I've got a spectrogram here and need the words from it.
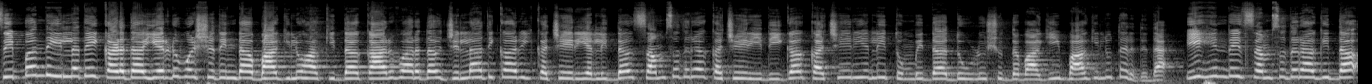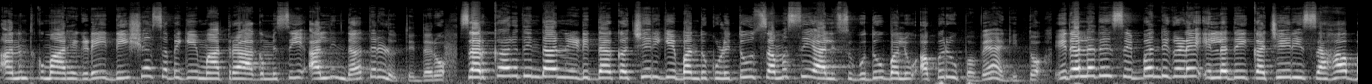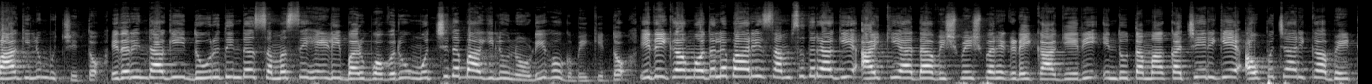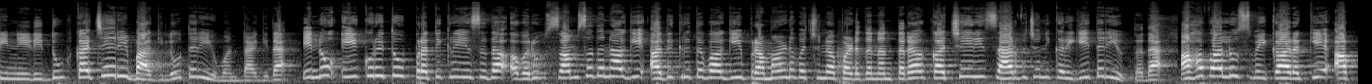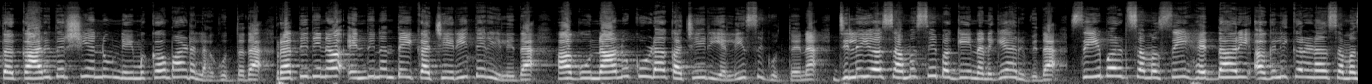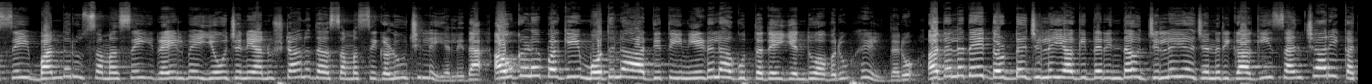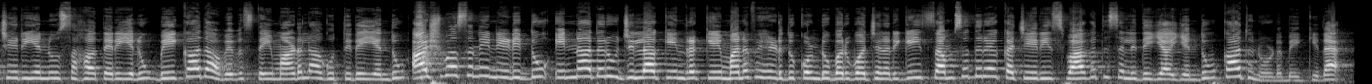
ಸಿಬ್ಬಂದಿ ಇಲ್ಲದೆ ಕಳೆದ ಎರಡು ವರ್ಷದಿಂದ ಬಾಗಿಲು ಹಾಕಿದ್ದ ಕಾರವಾರದ ಜಿಲ್ಲಾಧಿಕಾರಿ ಕಚೇರಿಯಲ್ಲಿದ್ದ ಸಂಸದರ ಕಚೇರಿ ಇದೀಗ ಕಚೇರಿಯಲ್ಲಿ ತುಂಬಿದ್ದ ಧೂಳು ಶುದ್ಧವಾಗಿ ಬಾಗಿಲು ತೆರೆದಿದೆ. ಈ ಹಿಂದೆ ಸಂಸದರಾಗಿದ್ದ ಅನಂತಕುಮಾರ್ ಹೆಗಡೆ ದೇಶ ಸಭೆಗೆ ಮಾತ್ರ ಆಗಮಿಸಿ ಅಲ್ಲಿಂದ ತೆರಳುತ್ತಿದ್ದರು. ಸರ್ಕಾರದಿಂದ ನೀಡಿದ್ದ ಕಚೇರಿಗೆ ಬಂದು ಕುಳಿತು ಸಮಸ್ಯೆ ಆಲಿಸುವುದು ಬಲು ಅಪರೂಪವೇ ಆಗಿತ್ತು. ಇದಲ್ಲದೆ ಸಿಬ್ಬಂದಿಗಳೇ ಇಲ್ಲದೆ ಕಚೇರಿ ಸಹ ಬಾಗಿಲು ಮುಚ್ಚಿತ್ತು. ಇದರಿಂದಾಗಿ ದೂರದಿಂದ ಸಮಸ್ಯೆ ಹೇಳಿ ಬರುವವರು ಮುಚ್ಚಿದ ಬಾಗಿಲು ನೋಡಿ ಹೋಗಬೇಕಿತ್ತು. ಇದೀಗ ಮೊದಲ ಬಾರಿ ಸಂಸದರಾಗಿ ಆಯ್ಕೆಯಾದ ವಿಶ್ವೇಶ್ವರ ಹೆಗಡೆ ಕಾಗೇರಿ ಇಂದು ತಮ್ಮ ಕಚೇರಿಗೆ ಔಪಚಾರಿಕ ಭೇಟಿ ನೀಡಿದ್ದು ಕಚೇರಿ ಬಾಗಿಲು ತೆರೆಯುವಂತಾಗಿದೆ. ಇನ್ನು ಈ ಕುರಿತು ಪ್ರತಿಕ್ರಿಯಿಸಿದ ಅವರು ಸಂಸದನಾಗಿ ಅಧಿಕೃತವಾಗಿ ಪ್ರಮಾಣ ವಚನ ಪಡೆದ ನಂತರ ಕಚೇರಿ ಸಾರ್ವಜನಿಕರಿಗೆ ತೆರೆಯುತ್ತದೆ. ಅಹವಾಲು ಸ್ವೀಕಾರಕ್ಕೆ ಆಪ್ತ ಕಾರ್ಯದರ್ಶಿಯನ್ನು ನೇಮಕ ಮಾಡಲಾಗುತ್ತದೆ. ಪ್ರತಿದಿನ ಎಂದಿನಂತೆ ಕಚೇರಿ ತೆರೆಯಲಿದೆ. ಹಾಗೂ ನಾನು ಕೂಡ ಕಚೇರಿಯಲ್ಲಿ ಸಿಗುತ್ತೇನೆ. ಜಿಲ್ಲೆಯ ಸಮಸ್ಯೆ ಬಗ್ಗೆ ನನಗೆ ಅರಿವಿದೆ. ಸೀಬರ್ಡ್ ಸಮಸ್ಯೆ, ಹೆದ್ದಾರಿ ಅಗಲೀಕರಣ ಸಮಸ್ಯೆ, ಬಂದರು ಸಮಸ್ಯೆ, ರೈಲ್ವೆ ಯೋಜನೆ ಅನುಷ್ಠಾನದ ಸಮಸ್ಯೆಗಳು ಜಿಲ್ಲೆಯಲ್ಲಿದೆ. ಅವುಗಳ ಬಗ್ಗೆ ಮೊದಲ ಆದ್ಯತೆ ನೀಡಲಾಗುತ್ತದೆ ಎಂದು ಅವರು ಹೇಳಿದರು. ಅದಲ್ಲದೆ ದೊಡ್ಡ ಜಿಲ್ಲೆಯಾಗಿದ್ದರಿಂದ ಜಿಲ್ಲೆಯ ಜನರಿಗಾಗಿ ಸಂಚಾರಿ ಕಚೇರಿಯನ್ನು ಸಹ ತೆರೆಯಲು ಬೇಕಾದ ವ್ಯವಸ್ಥೆ ಮಾಡಲಾಗುತ್ತಿದೆ ಎಂದು ಆಶ್ವಾಸನೆ ನೀಡಿದ್ದು, ಇನ್ನಾದರೂ ಜಿಲ್ಲಾ ಕೇಂದ್ರಕ್ಕೆ ಮನವಿ ಹಿಡಿದುಕೊಂಡು ಬರುವ ಜನರಿಗೆ ಸಂಸದರ ಕಚೇರಿ ಸ್ವಾಗತಿಸಲಿದೆಯಾ ಎಂದು ಕಾದು ನೋಡಬೇಕಿದೆ.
